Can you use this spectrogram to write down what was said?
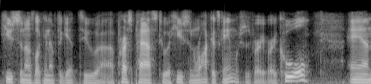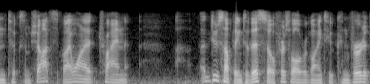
Houston. I was lucky enough to get to uh, press pass to a Houston Rockets game, which is very, very cool, and took some shots. But I want to try and uh, do something to this. So first of all, we're going to convert it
